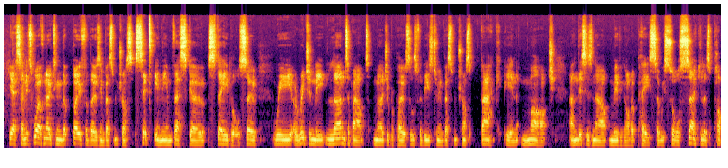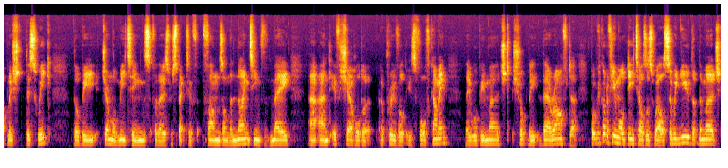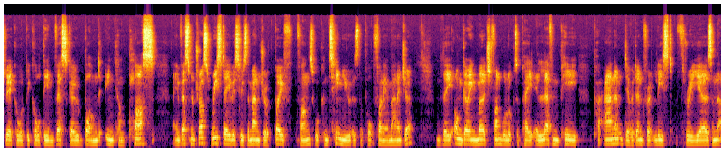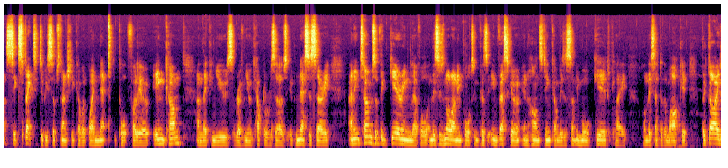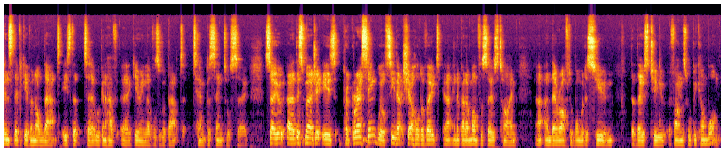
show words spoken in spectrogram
Yes, and it's worth noting that both of those investment trusts sit in the Invesco stable. So we originally learnt about merger proposals for these two investment trusts back in March, and this is now moving on apace. So we saw circulars published this week. There'll be general meetings for those respective funds on the 19th of May, uh, and if shareholder approval is forthcoming, they will be merged shortly thereafter. But we've got a few more details as well. So we knew that the merged vehicle would be called the Invesco Bond Income Plus Investment Trust. Rhys Davies, who's the manager of both funds, will continue as the portfolio manager. The ongoing merged fund will look to pay 11p per annum dividend for at least three years, and that's expected to be substantially covered by net portfolio income. And they can use revenue and capital reserves if necessary. And in terms of the gearing level, and this is not unimportant because Invesco enhanced income is a slightly more geared play on this end of the market. The guidance they've given on that is that uh, we're going to have uh, gearing levels of about 10% or so. So uh, this merger is progressing. We'll see that shareholder vote uh, in about a month or so's time, uh, and thereafter, one would assume that those two funds will become one.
